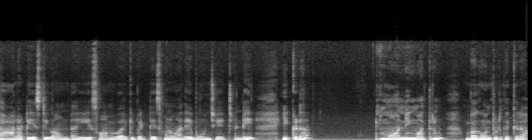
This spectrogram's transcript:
చాలా టేస్టీగా ఉంటాయి. స్వామివారికి పెట్టేసి మనం అదే భోజనం చేయొచ్చండి ఇక్కడ మార్నింగ్ మాత్రం భగవంతుడి దగ్గర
